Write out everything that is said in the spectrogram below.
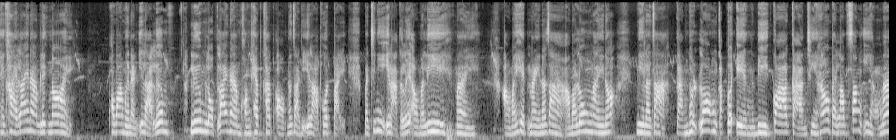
คล้ายๆไล่น้ำเล็กน้อย เพราะว่าเมื่อนั้นอีหลาเริ่มลืมลบไล่น้ำของแคปคัดออกเนื่องจากที่อีหลาโพดไป บัดที่นี่อีหลาก็เลยเอามารีใหม่ เอามาเฮ็ดใหม่นะจ้ะเอามาลงใหม่เนาะนี่ละจ้ะการทดลองกับตัวเองดีกว่าการที่เฮาไปรับฟังอีหยังมา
